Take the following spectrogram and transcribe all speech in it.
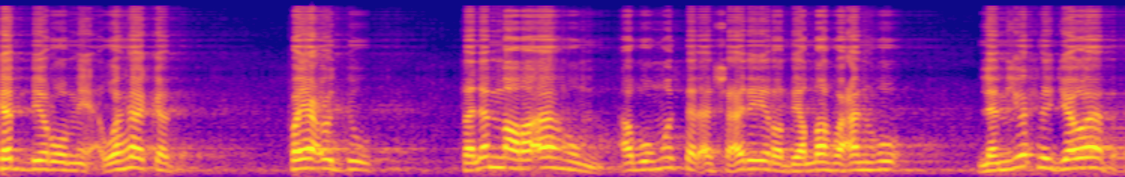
كبروا مئة وهكذا فيعدون فلما رآهم أبو موسى الأشعري رضي الله عنه لم يحل جوابا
